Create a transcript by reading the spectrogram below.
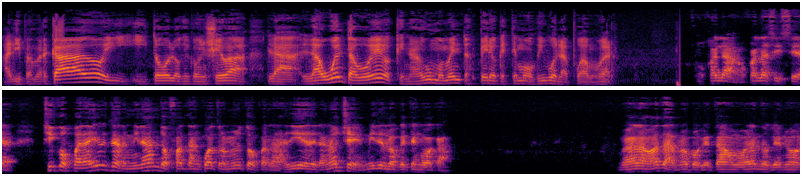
al hipermercado y, todo lo que conlleva la, la vuelta a Boedo, que en algún momento espero que estemos vivos la podamos ver. Ojalá, ojalá así sea. Chicos, para ir terminando, faltan cuatro minutos para las 10 de la noche. Miren lo que tengo acá me van a matar, ¿no? Porque estábamos hablando que no,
